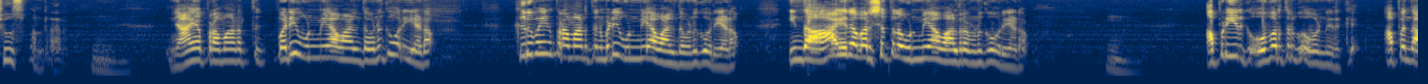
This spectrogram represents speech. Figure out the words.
சூஸ் பண்ணுறாரு நியாயப்பிரமாணத்துக்கு படி உண்மையாக வாழ்ந்தவனுக்கு ஒரு இடம். கிருபையின் பிரமாணத்தின்படி உண்மையாக வாழ்ந்தவனுக்கு ஒரு இடம். இந்த ஆயிரம் வருஷத்தில் உண்மையாக வாழ்கிறவனுக்கும் ஒரு இடம். அப்படி இருக்குது ஒவ்வொருத்தருக்கும் ஒவ்வொன்று இருக்குது அப்போ இந்த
